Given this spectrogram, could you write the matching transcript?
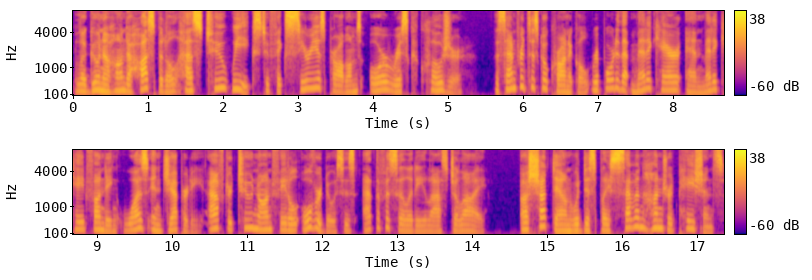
Laguna Honda Hospital has two weeks to fix serious problems or risk closure. The San Francisco Chronicle reported that Medicare and Medicaid funding was in jeopardy after two non fatal overdoses at the facility last July. A shutdown would displace 700 patients,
